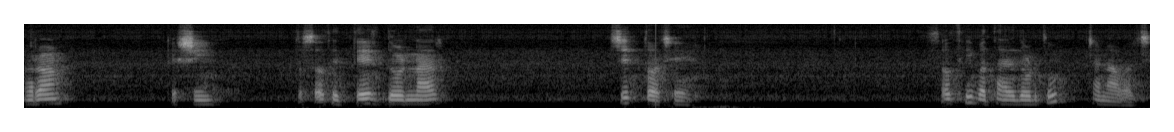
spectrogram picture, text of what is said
હરણ કે સિંહ? તો સૌથી તેજ દોડનાર ચિત્તો છે. સૌથી વધારે દોડતું જનાવર છે.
